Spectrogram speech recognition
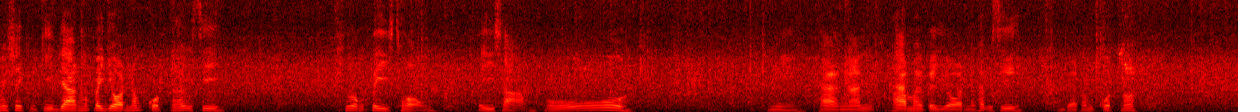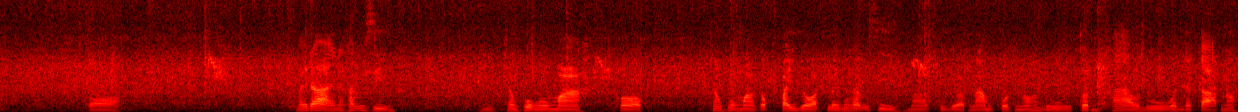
ไม่ใช่กรีดยางนะไปหยอดน้ำกดนะครับพี่ซีช่วงตีสองตีสามโอ้นี่ถ้างั้นถ้าไม่ไปหยอดนะครับพี่ซีหยอดน้ำกดเนาะก็ไม่ได้นะครับพี่ซีช่างพงลงมาก็ช่างพงมาก็ไปหยอดเลยนะครับพี่ซีมาไปหยอดน้ำกดเนาะดูต้นข้าวดูบรรยากาศเนาะ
